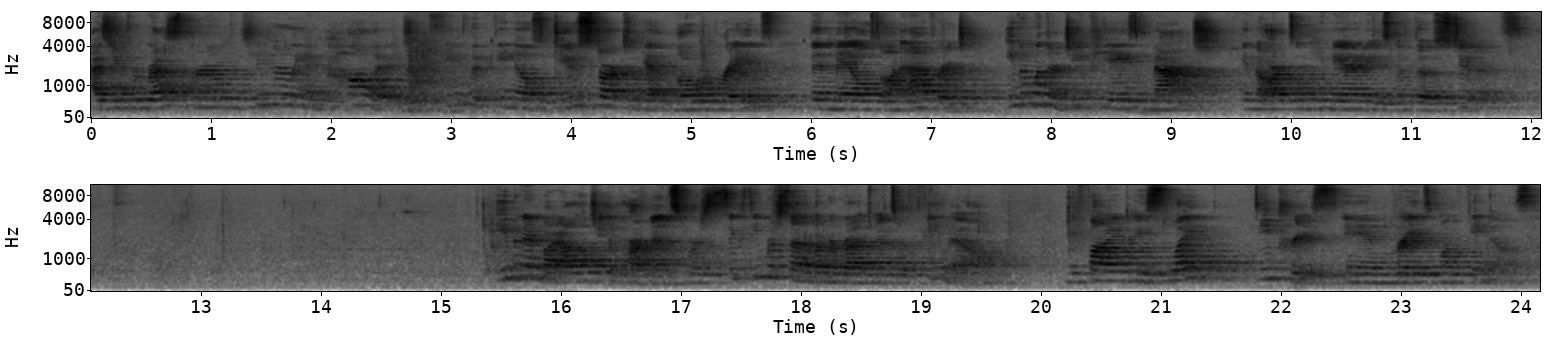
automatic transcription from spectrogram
as you progress through, particularly in college, it seems that females do start to get lower grades than males on average, even when their GPAs match in the arts and humanities with those students. Even in biology departments, where 60% of undergraduates are female, you find a slight decrease in grades among females.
